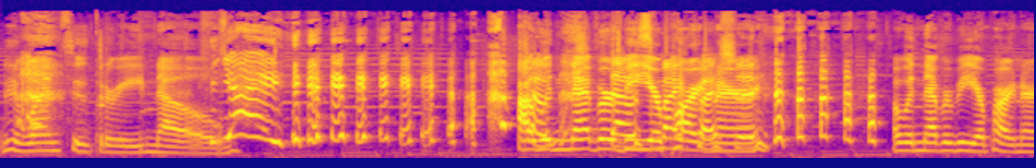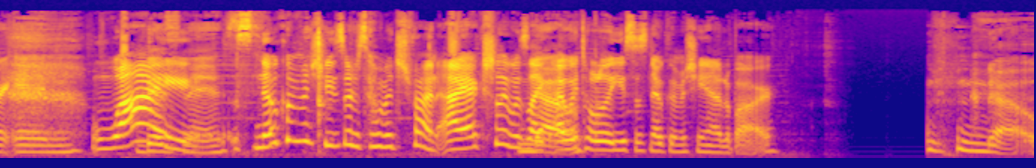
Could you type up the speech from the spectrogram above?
One, two, three. No. Yay! I would never be your partner. I would never be your partner in. Why? Business. Snow cone machines are so much fun. I actually was like, No. I would totally use a snow cone machine at a bar. No.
